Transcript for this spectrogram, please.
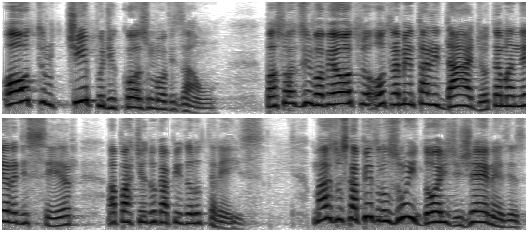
outro tipo de cosmovisão, passou a desenvolver outro, outra mentalidade, outra maneira de ser, a partir do capítulo 3. Mas os capítulos 1 e 2 de Gênesis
